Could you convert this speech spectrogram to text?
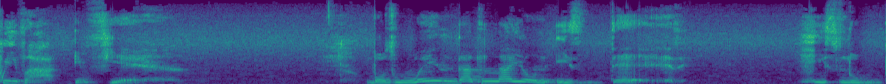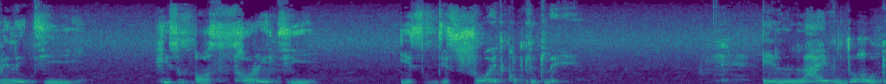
quiver in fear. But when that lion is dead, his nobility, his authority is destroyed completely. A live dog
